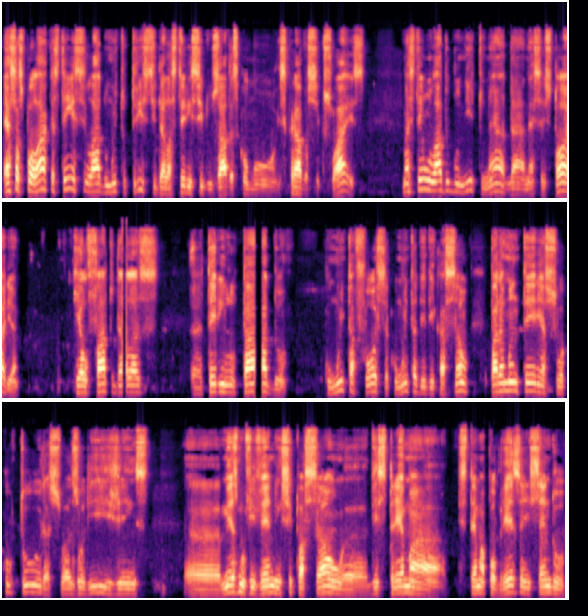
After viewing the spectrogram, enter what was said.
essas polacas têm esse lado muito triste delas terem sido usadas como escravas sexuais, mas tem um lado bonito né, da, nessa história, que é o fato delas uh, terem lutado com muita força, com muita dedicação, para manterem a sua cultura, suas origens, uh, mesmo vivendo em situação uh, de extrema, extrema pobreza e sendo,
